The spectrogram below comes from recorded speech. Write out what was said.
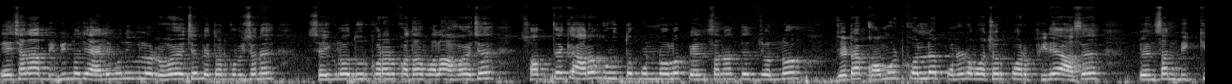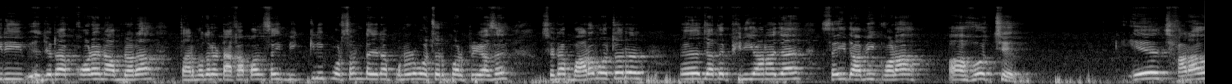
এছাড়া বিভিন্ন যে অ্যালিমনিগুলো রয়েছে বেতন কমিশনে, সেইগুলো দূর করার কথা বলা হয়েছে। সবথেকে আরও গুরুত্বপূর্ণ হলো পেনশনারদের জন্য, যেটা কমোট করলে পনেরো বছর পর ফিরে আসে পেনশন বিক্রি যেটা করেন আপনারা, তার বদলে টাকা পান, সেই বিক্রি পোর্শনটা যেটা পনেরো বছর পর ফিরে আসে, সেটা বারো বছরের যাতে ফিরিয়ে আনা যায়, সেই দাবি করা হচ্ছে। এছাড়াও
